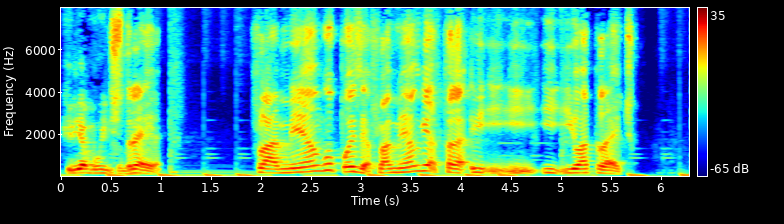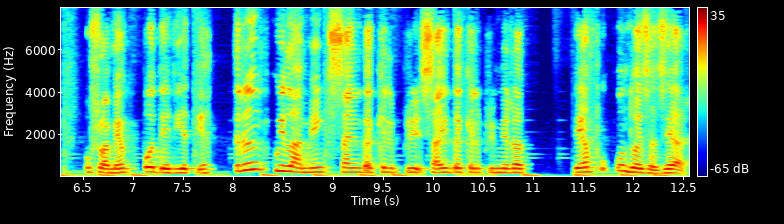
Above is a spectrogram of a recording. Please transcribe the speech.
Cria muito. né? estreia. Flamengo, pois é, Flamengo e, e- e- e- o Atlético. O Flamengo poderia ter tranquilamente saído daquele, saído daquele primeiro tempo com 2 a 0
